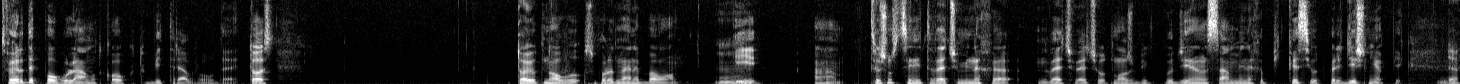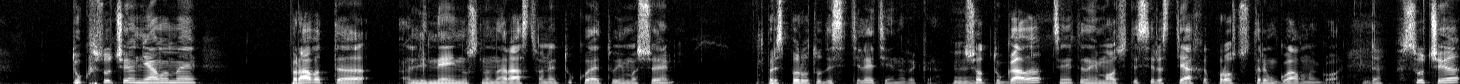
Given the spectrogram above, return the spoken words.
твърде по-голям, отколкото би трябвало да е. Тоест, той отново, според мен, е балон. М. И а, всъщност цените вече минаха, вече, вече от може би година насам минаха пика си от предишния пик. Да. Тук в случая нямаме правата линейност на нарастването, което имаше през първото десетилетие на века. М. Защото тогава цените на имотите си растяха просто стремглаво нагоре. Да. В случая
